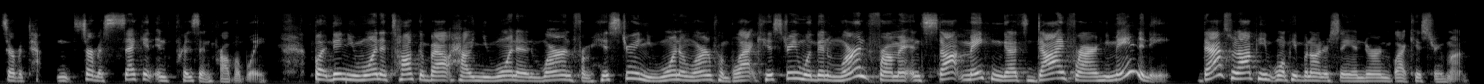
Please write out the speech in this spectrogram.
serve a t- serve a second in prison probably but then you want to talk about how you want to learn from history and you want to learn from black history well then learn from it and stop making us die for our humanity that's what i pe- want people to understand during black history month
